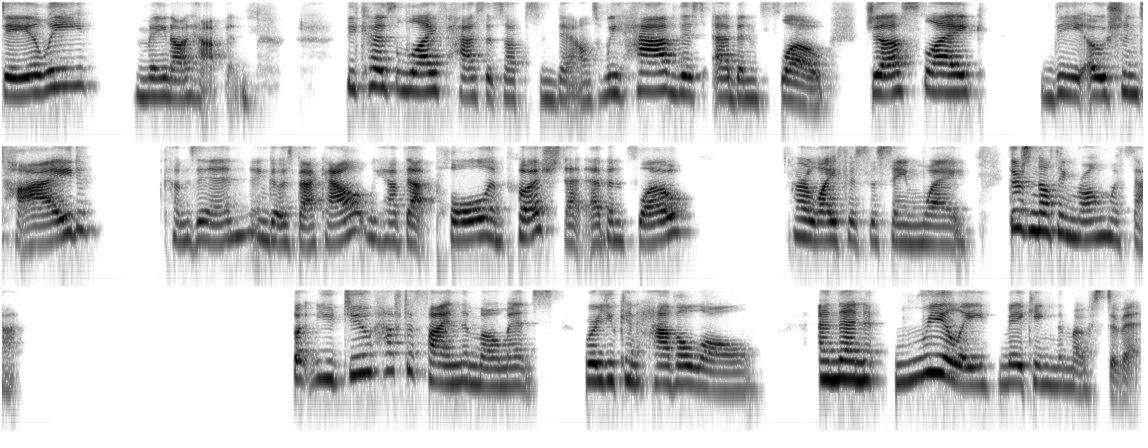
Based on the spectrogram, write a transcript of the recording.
daily may not happen because life has its ups and downs. We have this ebb and flow, just like the ocean tide comes in and goes back out. We have that pull and push, that ebb and flow. Our life is the same way. There's nothing wrong with that. But you do have to find the moments where you can have a lull and then really making the most of it.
